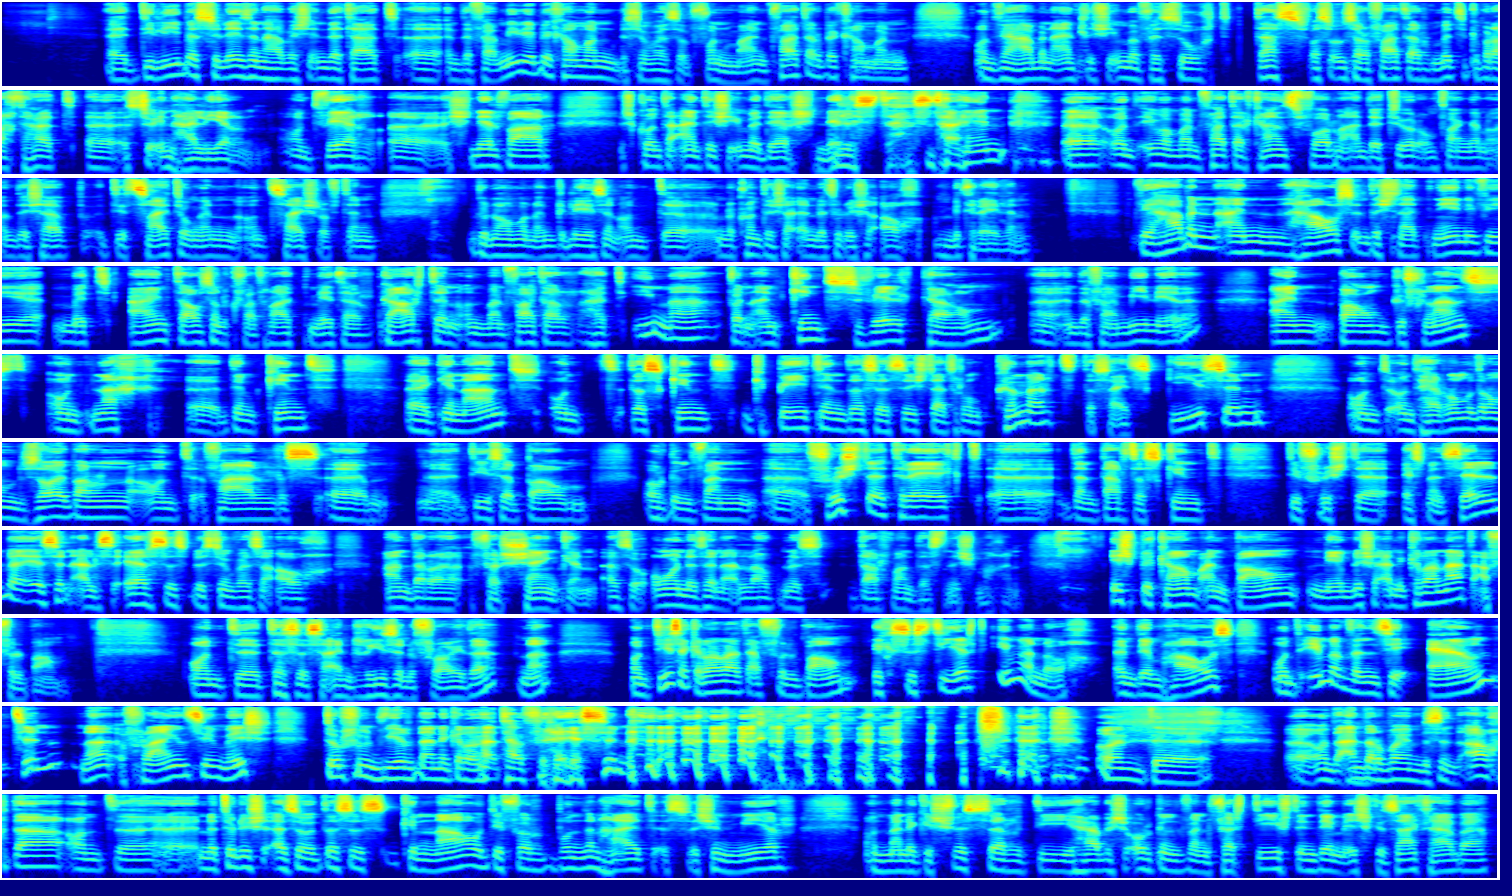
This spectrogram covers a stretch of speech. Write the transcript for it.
äh, die Liebe zu lesen habe ich in der Tat äh, in der Familie bekommen, beziehungsweise von meinem Vater bekommen. Und wir haben eigentlich immer versucht, das, was unser Vater mitgebracht hat, äh, zu inhalieren. Und wer schnell war, ich konnte eigentlich immer der Schnellste sein. Äh, und immer mein Vater kam vorne an der Tür umfangen und ich habe die Zeitungen und Zeitschriften genommen und gelesen und, äh, und da konnte ich natürlich auch mitreden. Wir haben ein Haus in der Stadt Nineveh mit 1000 Quadratmeter Garten und mein Vater hat immer, wenn ein Kind zur Welt kam äh, in der Familie, einen Baum gepflanzt und nach äh, dem Kind äh, genannt und das Kind gebeten, dass er sich darum kümmert, das heißt gießen und, und herumdrum säubern und falls ähm, äh, dieser Baum irgendwann äh, Früchte trägt, äh, dann darf das Kind die Früchte erstmal selber essen als erstes, beziehungsweise auch andere verschenken. Also ohne seine Erlaubnis darf man das nicht machen. Ich bekam einen Baum, nämlich einen Granatapfelbaum. Und äh, das ist eine Riesenfreude. Ne? Und dieser Granatapfelbaum existiert immer noch in dem Haus. Und immer wenn sie ernten, ne, fragen sie mich, dürfen wir deine Granatapfel essen? und äh, und andere Bäume sind auch da. Und äh, natürlich, also das ist genau die Verbundenheit zwischen mir und meine Geschwister, die habe ich irgendwann vertieft, indem ich gesagt habe,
